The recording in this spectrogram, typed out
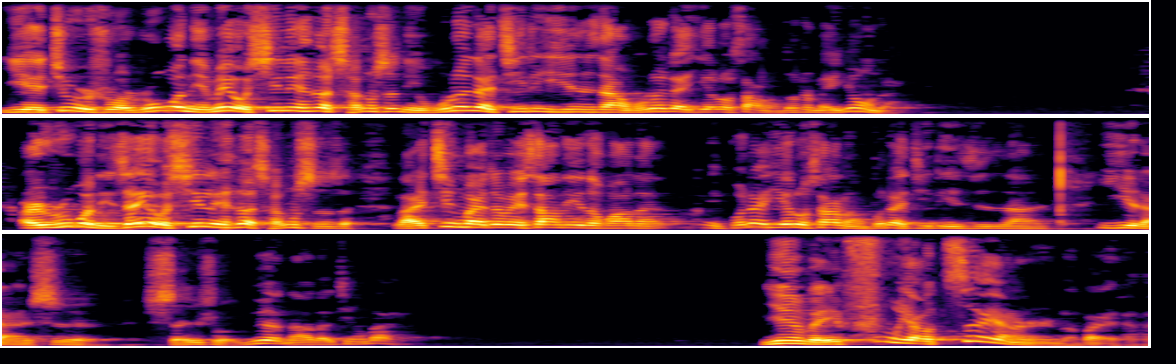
也就是说，如果你没有心灵和诚实，你无论在基利心山，无论在耶路撒冷都是没用的。而如果你真有心灵和诚实来敬拜这位上帝的话呢，你不在耶路撒冷，不在基利心山，依然是神所悦纳的敬拜。因为父要这样的人来拜他。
